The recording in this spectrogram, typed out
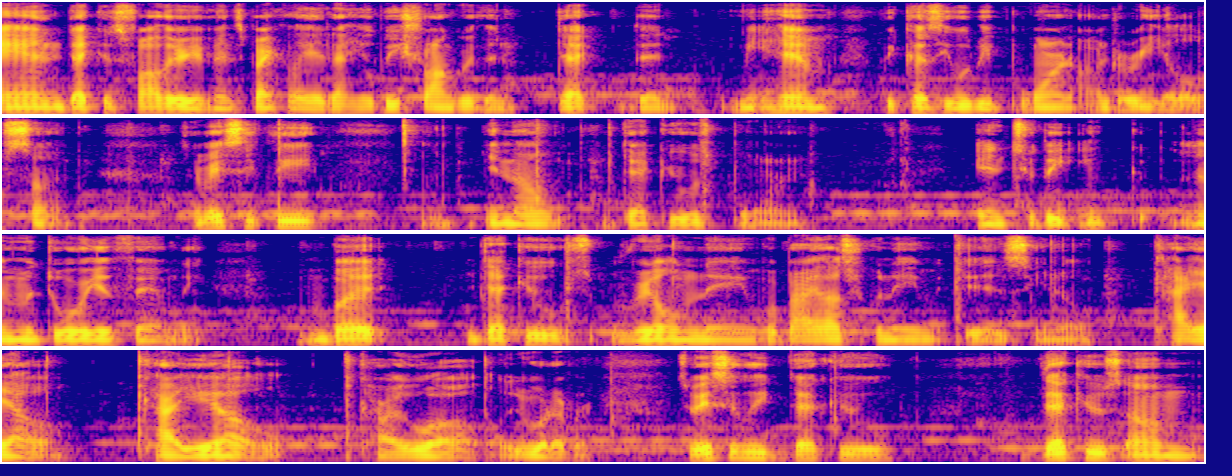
and Deku's father even speculated that he'll be stronger than Dek than meet him because he would be born under a yellow sun. So basically, you know, Deku was born into the, Ink the Midoriya family, but Deku's real name or biological name is, you know, Kyle. Kyle. Kyle, whatever. So basically, Deku, Deku's um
